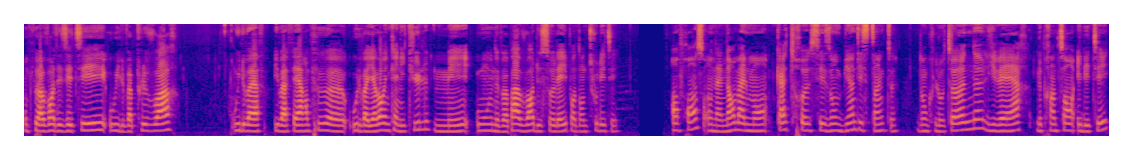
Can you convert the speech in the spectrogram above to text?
on peut avoir des étés où il va pleuvoir, où il va, il va faire un peu, euh, où il va y avoir une canicule, mais où on ne va pas avoir du soleil pendant tout l'été. En France, on a normalement quatre saisons bien distinctes donc l'automne, l'hiver, le printemps et l'été.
